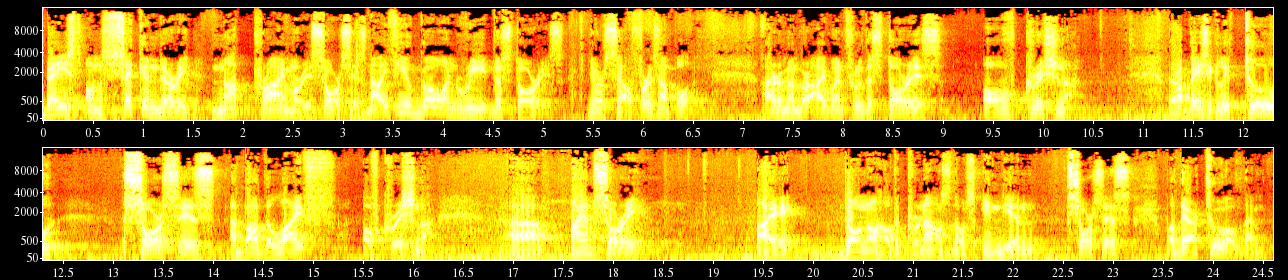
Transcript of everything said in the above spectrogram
based on secondary, not primary sources. Now, if you go and read the stories yourself, for example, I remember I went through the stories of Krishna. There are basically two sources about the life of Krishna. Uh, I am sorry, I don't know how to pronounce those Indian sources, but there are two of them.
